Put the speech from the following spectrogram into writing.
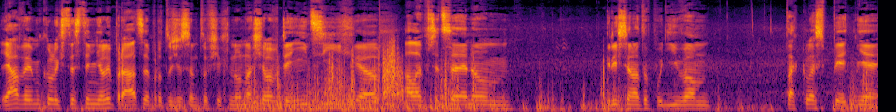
já vím, kolik jste s tím měli práce, protože jsem to všechno našel v denících, uh, ale přece jenom, když se na to podívám takhle zpětně,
